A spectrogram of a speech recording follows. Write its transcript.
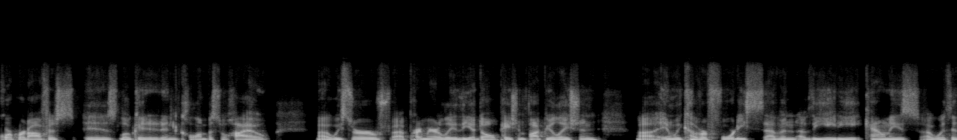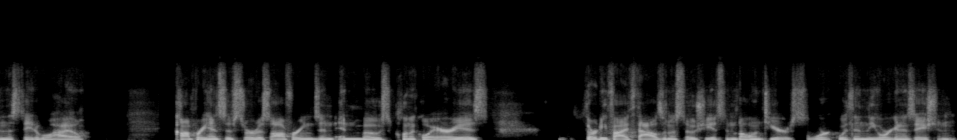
Corporate office is located in Columbus, Ohio. Uh, we serve uh, primarily the adult patient population, uh, and we cover 47 of the 88 counties uh, within the state of Ohio. Comprehensive service offerings in, in most clinical areas. 35,000 associates and volunteers work within the organization,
